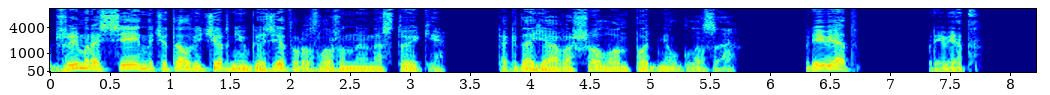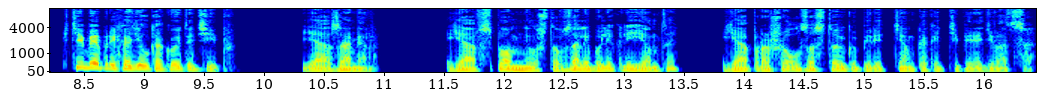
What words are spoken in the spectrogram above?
Джим рассеянно читал вечернюю газету, разложенную на стойке. Когда я вошел, он поднял глаза. «Привет». «Привет». «К тебе приходил какой-то тип». Я замер. Я вспомнил, что в зале были клиенты. Я прошел за стойку перед тем, как идти переодеваться.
